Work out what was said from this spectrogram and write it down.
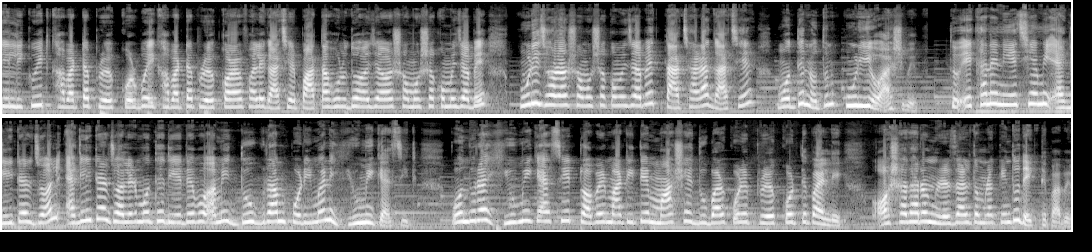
যে লিকুইড খাবারটা প্রয়োগ করব, এই খাবারটা প্রয়োগ করার ফলে গাছের পাতা হলুদ হয়ে যাওয়ার সমস্যা কমে যাবে কুঁড়ি ঝরার সমস্যা কমে যাবে, তাছাড়া গাছের মধ্যে নতুন কুঁড়িও আসবে। তো এখানে নিয়েছি আমি এক লিটার জল। এক লিটার জলের মধ্যে দিয়ে দেবো আমি দু গ্রাম পরিমাণ হিউমিক অ্যাসিড। বন্ধুরা, হিউমিক অ্যাসিড টবের মাটিতে মাসে দুবার করে প্রয়োগ করতে পারলে অসাধারণ রেজাল্ট তোমরা কিন্তু দেখতে পাবে।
